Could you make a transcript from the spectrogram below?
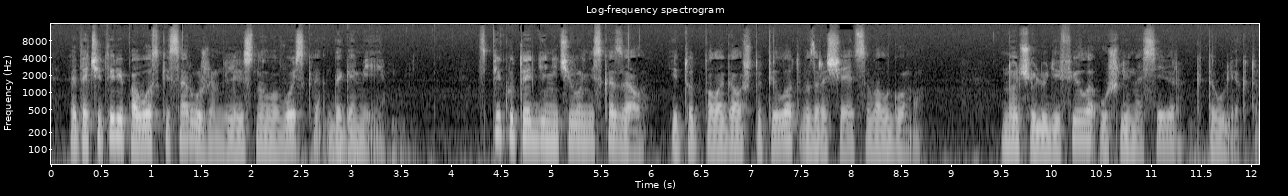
– это четыре повозки с оружием для лесного войска Дагомеи. Спику Тедди ничего не сказал, и тот полагал, что пилот возвращается в Алгому. Ночью люди Фила ушли на север к Таулекту.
